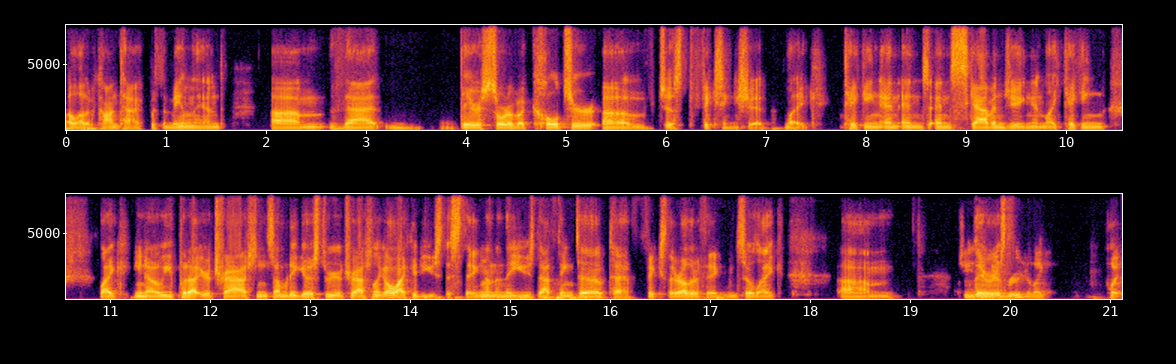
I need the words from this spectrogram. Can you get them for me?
a lot of contact with the mainland, um, that there's sort of a culture of just fixing shit, like taking and and and scavenging and like taking like you know you put out your trash and somebody goes through your trash and like oh i could use this thing and then they use that thing to to fix their other thing and so like um Geez, there is- rude to like put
